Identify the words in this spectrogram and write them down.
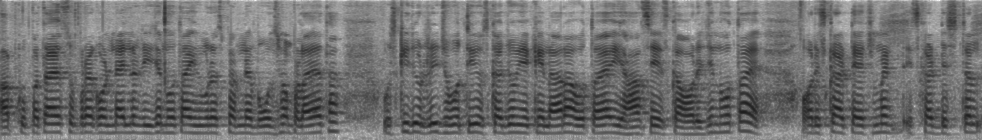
आपको पता है सुप्राकोंडाइलर रीजन होता है ह्यूमरस पे हमने बोन्स में पढ़ाया था। उसकी जो रिज होती है, उसका जो ये किनारा होता है, यहाँ से इसका ओरिजिन होता है और इसका अटैचमेंट इसका डिजिटल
